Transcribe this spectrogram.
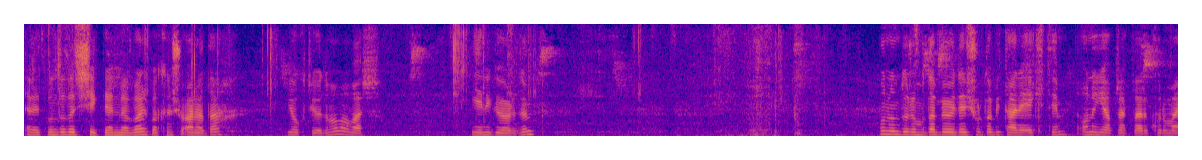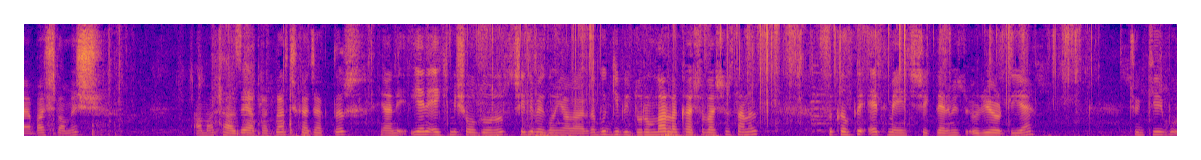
Evet bunda da çiçeklenme var. Bakın şu arada yok diyordum ama var. Yeni gördüm. Bunun durumu da böyle. Şurada bir tane ektim. Onun yaprakları kurumaya başlamış. Ama taze yapraklar çıkacaktır. Yani yeni ekmiş olduğunuz çili begonyalarda bu gibi durumlarla karşılaşırsanız sıkıntı etmeyin çiçeklerimiz ölüyor diye. Çünkü bu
